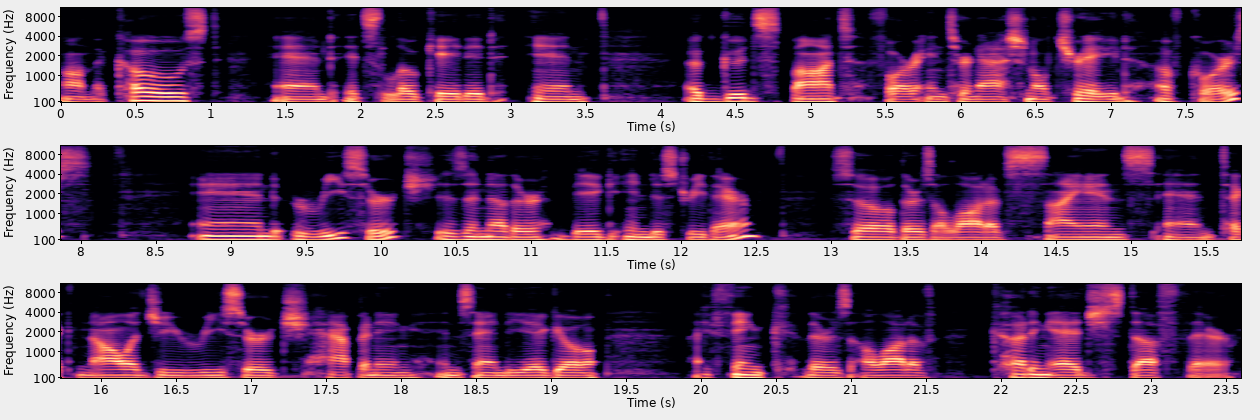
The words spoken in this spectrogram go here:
on the coast and it's located in a good spot for international trade, of course. And research is another big industry there. So there's a lot of science and technology research happening in San Diego. I think there's a lot of cutting edge stuff there.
